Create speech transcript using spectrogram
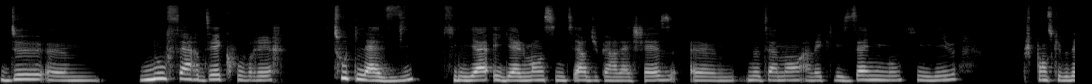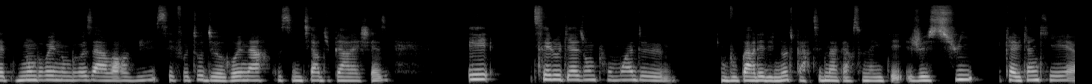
de nous faire découvrir toute la vie qu'il y a également au cimetière du Père-Lachaise, notamment avec les animaux qui y vivent. Je pense que vous êtes nombreux et nombreuses à avoir vu ces photos de renards au cimetière du Père-Lachaise. Et c'est l'occasion pour moi de vous parler d'une autre partie de ma personnalité. Je suis quelqu'un qui est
